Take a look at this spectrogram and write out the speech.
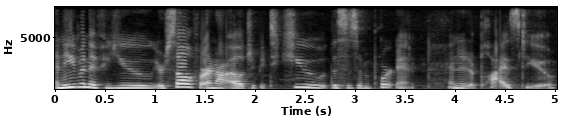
And even if you yourself are not LGBTQ, this is important and it applies to you.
